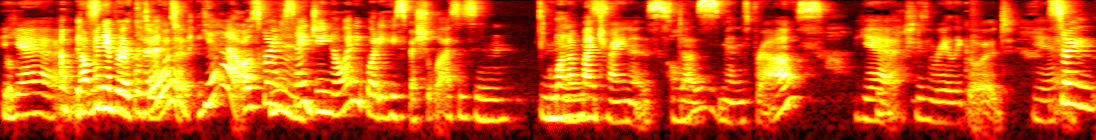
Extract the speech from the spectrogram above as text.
Yeah, Um, not many never people occurred to it. Hmm. me. Yeah, I was going to say, do you know anybody who specializes in One of my trainers does men's brows. Yeah, she's really good. Yeah. So,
